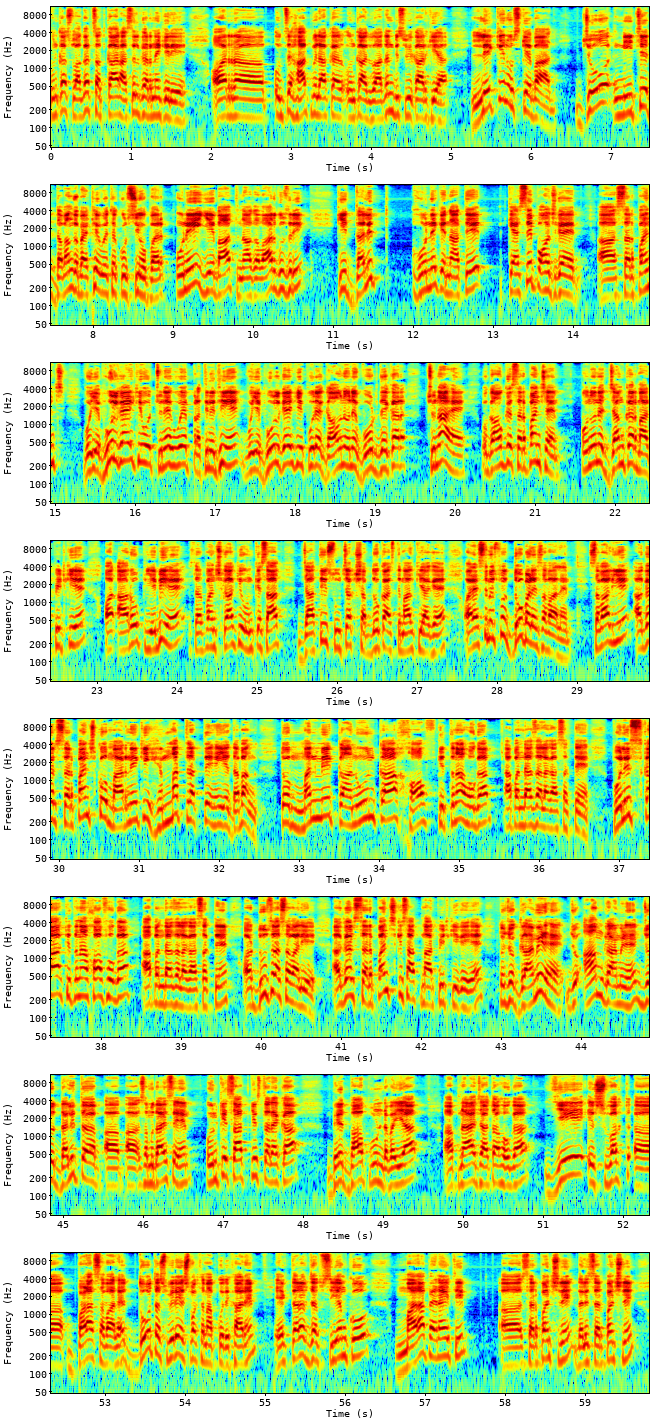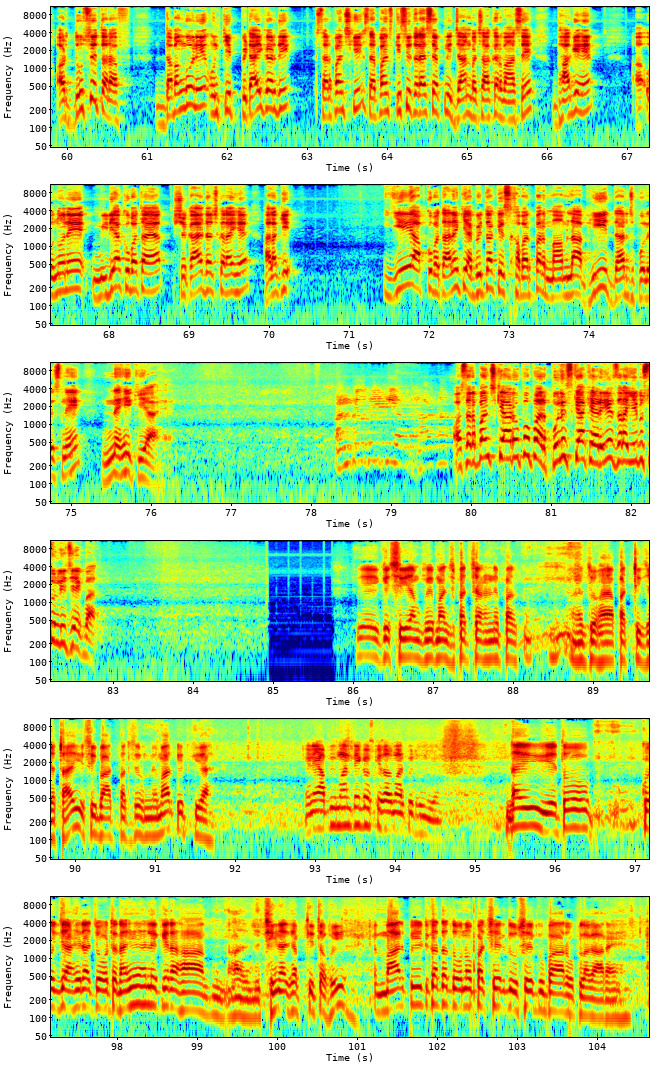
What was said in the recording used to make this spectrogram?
उनका स्वागत सत्कार हासिल करने के लिए और उनसे हाथ मिलाकर उनका अभिवादन भी स्वीकार किया। लेकिन उसके बाद जो नीचे दबंग बैठे हुए थे कुर्सियों पर उन्हें यह बात नागवार गुजरी कि दलित होने के नाते कैसे पहुँच गए आ, सरपंच? वो ये भूल गए कि वो चुने हुए प्रतिनिधि हैं वो ये भूल गए कि पूरे गाँव ने उन्हें वोट देकर चुना है। वो गाँव के सरपंच हैं। उन्होंने जमकर मारपीट की है और आरोप यह भी है सरपंच का कि उनके साथ जाति सूचक शब्दों का इस्तेमाल किया गया है और ऐसे में इस पर दो बड़े सवाल हैं। सवाल ये, अगर सरपंच को मारने की हिम्मत रखते हैं ये दबंग तो मन में कानून का खौफ कितना होगा? आप अंदाज़ा लगा सकते हैं। पुलिस का कितना खौफ होगा? आप अंदाज़ा लगा सकते हैं। और दूसरा सवाल ये, अगर सरपंच के साथ मारपीट की गई है तो जो ग्रामीण है, जो आम ग्रामीण है, जो दलित समुदाय से है, उनके साथ किस तरह का भेदभावपूर्ण रवैया अपनाया जाता होगा। ये इस वक्त बड़ा सवाल है। दो तस्वीरें इस वक्त हम आपको दिखा रहे हैं। एक तरफ़ जब सीएम को माला पहनाई थी सरपंच ने, दलित सरपंच ने, और दूसरी तरफ़ दबंगों ने उनकी पिटाई कर दी। सरपंच की, सरपंच किसी तरह से अपनी जान बचाकर वहाँ से भागे हैं। उन्होंने मीडिया को बताया, शिकायत दर्ज कराई है। हालाँकि ये आपको बता रहे हैं कि अभी तक इस खबर पर मामला भी दर्ज पुलिस ने नहीं किया है। और सरपंच के आरोपों पर पुलिस क्या कह रही है? जरा ये भी सुन लीजिए एक बार। ये कि सीएम के मंच पर चढ़ने पर जो है आपत्ति जताई इसी बात पर से उनने मारपीट किया है। यानी आप भी मानते हैं कि उसके साथ मारपीट हुई है? नहीं ये तो कोई जाहिरा चोट नहीं है लेकिन हाँ छीना झपटी तो हुई है। मारपीट का तो दोनों पक्ष एक दूसरे के ऊपर आरोप लगा रहे हैं।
